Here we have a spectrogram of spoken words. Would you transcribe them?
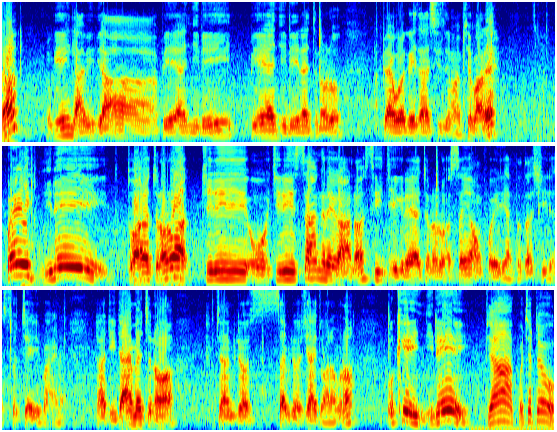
နော်။ Okay လာပြီဗျာ။ BAI ညီလေး BAI ညီလေးနဲ့ကျွန်တော်တို့ပြပွဲကိစ္စစီစဉ်မှာဖြစ်ပါတယ်။ဝေးညီလေးသွားတော့ကျွန်တော်တို့က GD ဟို GD စမ်းကလေးကနော် CJ ကလေးကကျွန်တော်တို့အစိမ်းအောင်ဖွဲ့ရတတ်တတ်ရှိတယ်စွတ်ကြဲပိုင်းနဲ့ဒါဒီတိုင်းပဲကျွန်တော်ပြန်ပြီးတော့ဆက်ပြီးတော့ရိုက်သွားတာဗောနော်။ โอเคညီလေး ဗျာကိုချက်တော့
